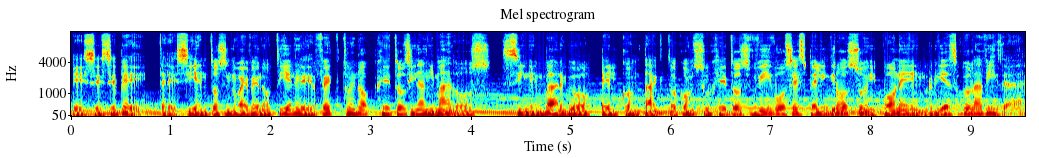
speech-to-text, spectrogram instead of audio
SCP-309 no tiene efecto en objetos inanimados, sin embargo, el contacto con sujetos vivos es peligroso y pone en riesgo la vida.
